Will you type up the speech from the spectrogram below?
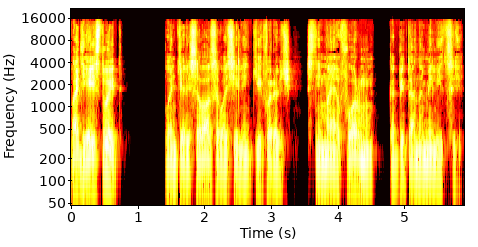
подействует?» — поинтересовался Василий Никифорович, снимая форму капитана милиции.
